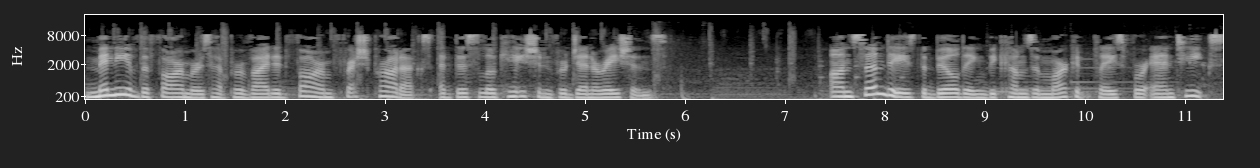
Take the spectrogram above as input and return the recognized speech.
many of the farmers have provided farm fresh products at this location for generations. On Sundays the building becomes a marketplace for antiques.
